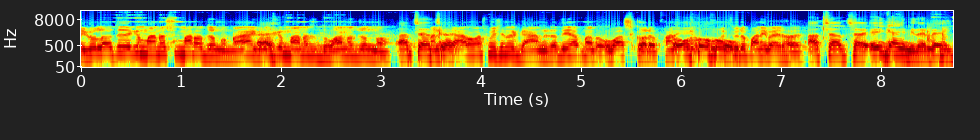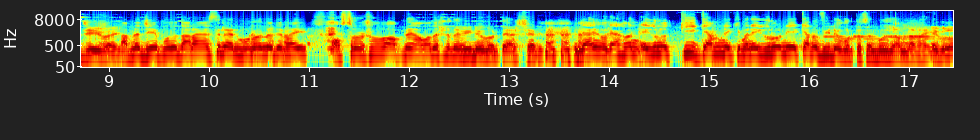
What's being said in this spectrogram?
এগুলো হচ্ছে যে কি মানুষ মারার জন্য না এগুলোকে মানুষ ধোয়ানোর জন্য। আচ্ছা, মানে আচ্ছা। কার ওয়াশ মেশিনের গান এটা দিয়ে আপনার ওয়াশ করে পানি ওহো। পানি বাইর হয়। আচ্ছা আচ্ছা এই কাহিনী তাহলে জি ভাই। আপনি যে পথে দাঁড়ায় আসছিলেন মনে হলো যে ভাই অস্ত্র সহ আপনি আমাদের সাথে ভিডিও করতে আসছেন। যাই হোক এখন এগুলো কি, কেমনে কি? মানে এগুলো নিয়ে কেন ভিডিও করতেছেন? বুঝলাম না ভাই। এগুলো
